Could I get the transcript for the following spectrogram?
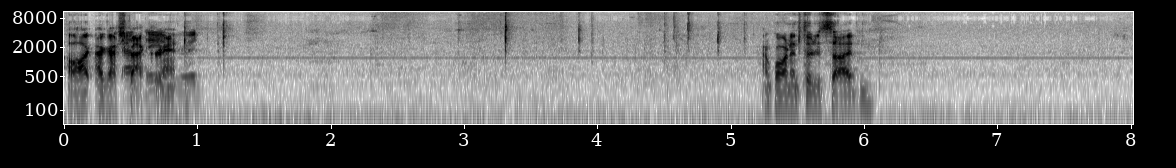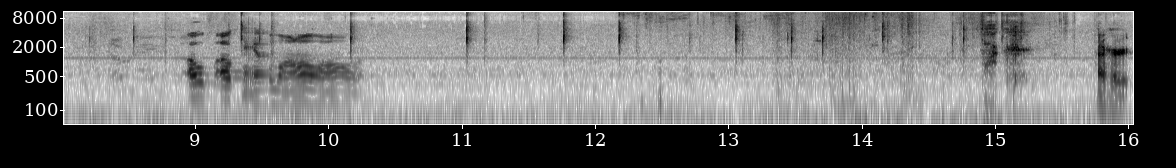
Oh, I, I got your back, Grant. David. I'm going in through the side. Oh, okay, hold on, hold on, hold on. Fuck. That hurt.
